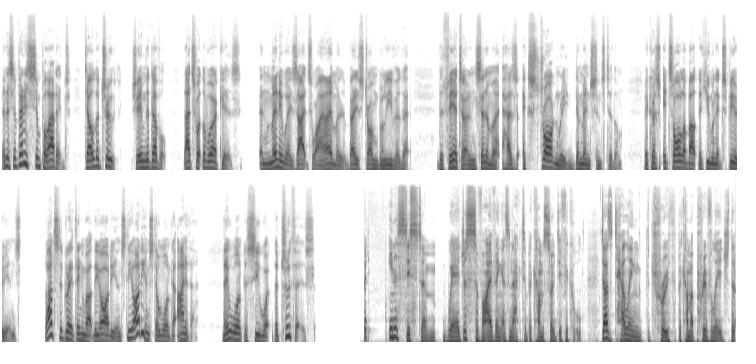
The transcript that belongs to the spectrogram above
And it's a very simple adage tell the truth, shame the devil. That's what the work is. In many ways, that's why I'm a very strong believer that the theatre and cinema has extraordinary dimensions to them because it's all about the human experience. That's the great thing about the audience. The audience don't want it either. They want to see what the truth is. But in a system where just surviving as an actor becomes so difficult, does telling the truth become a privilege that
